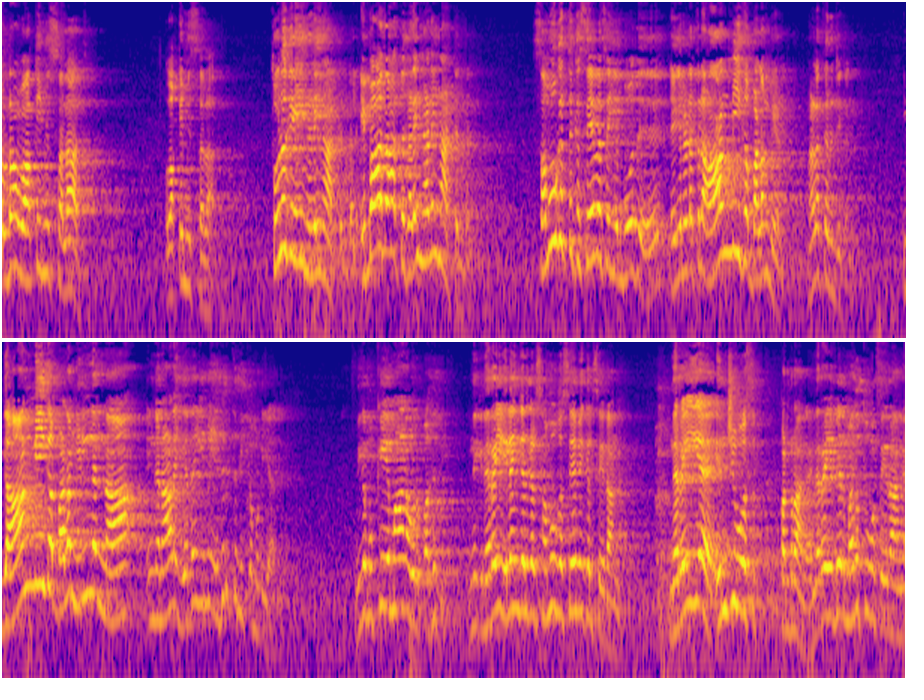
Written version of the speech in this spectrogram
சொல்றோம் வாக்கிமிஸ் சலாத் வாக்கிமிஸ் சலாத் தொழுகையை நிலைநாட்டுங்கள் இபாதாத்துகளை நிலைநாட்டுங்கள். சமூகத்துக்கு சேவை செய்யும் போது எங்களிடத்துல ஆன்மீக பலம் வேணும். நல்லா தெரிஞ்சுக்கங்க. இங்க ஆன்மீக பலம் இல்லைன்னா எங்களால எதையுமே எதிர்த்து நிற்க முடியாது. மிக முக்கியமான ஒரு பகுதி. இன்னைக்கு நிறைய இளைஞர்கள் சமூக சேவைகள் செய்றாங்க. நிறைய என்ஜிஓஸ் பண்றாங்க. நிறைய பேர் மருத்துவம் செய்யறாங்க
